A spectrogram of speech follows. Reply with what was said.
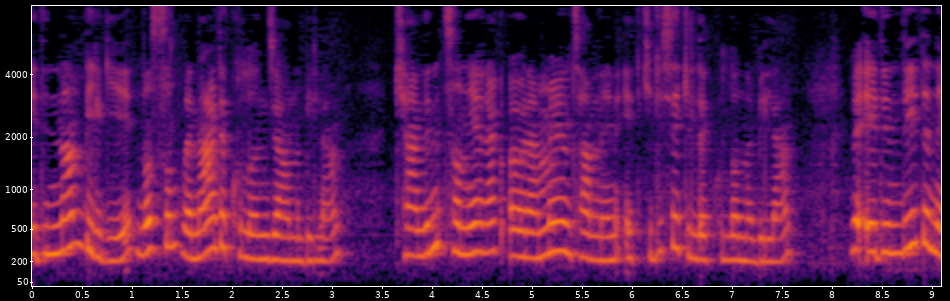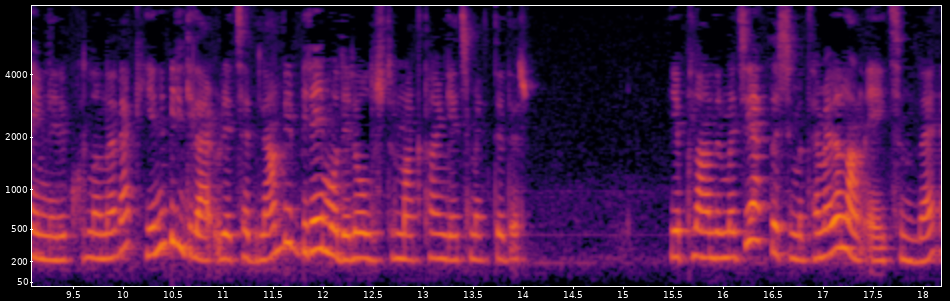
edinilen bilgiyi nasıl ve nerede kullanacağını bilen, kendini tanıyarak öğrenme yöntemlerini etkili şekilde kullanabilen ve edindiği deneyimleri kullanarak yeni bilgiler üretebilen bir birey modeli oluşturmaktan geçmektedir. Yapılandırmacı yaklaşımı temel alan eğitimde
